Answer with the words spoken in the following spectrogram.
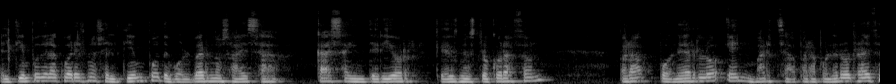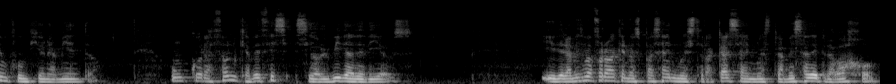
el tiempo de la cuaresma es el tiempo de volvernos a esa casa interior que es nuestro corazón para ponerlo en marcha, para ponerlo otra vez en funcionamiento. Un corazón que a veces se olvida de Dios. Y de la misma forma que nos pasa en nuestra casa, en nuestra mesa de trabajo,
